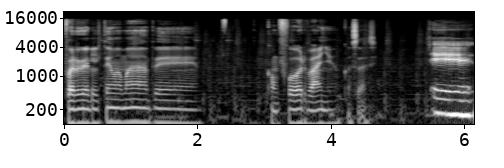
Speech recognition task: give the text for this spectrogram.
por el tema más de confort, baño, cosas así? Eh,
